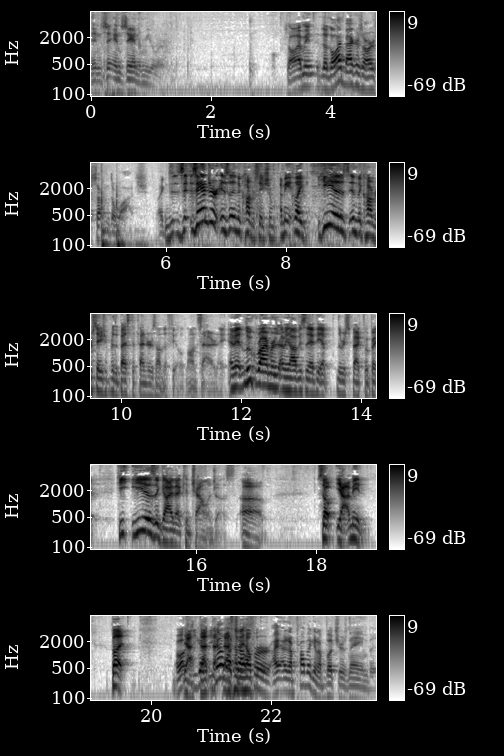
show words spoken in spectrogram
and, and Xander Mueller. So, I mean, the, the linebackers are something to watch. Like, Z- Xander is in the conversation. I mean, like he is in the conversation for the best defenders on the field on Saturday. I mean, Luke Reimer. I mean, obviously, I have the respect for, but he he is a guy that can challenge us. Uh, so yeah, I mean, but well, Yeah, you that- got, you that- got to that's watch how they out help. for, I, I'm probably going to butcher his name, but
